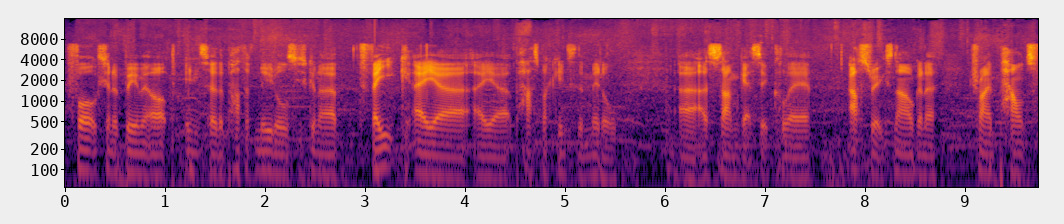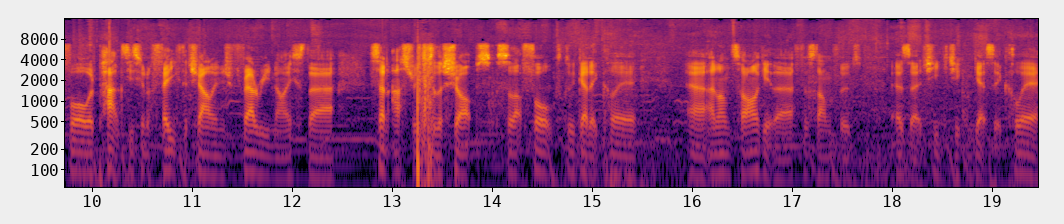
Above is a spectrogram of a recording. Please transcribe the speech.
Fork's going to boom it up into the path of Noodles. He's going to fake a uh, a uh, pass back into the middle uh, as Sam gets it clear. Asterix now going to try and pounce forward. Paxy's going to fake the challenge. Very nice there. Sent Asterix to the shops so that Forks could get it clear. Uh, and on target there for Stamford as uh, Cheeky Chicken gets it clear.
